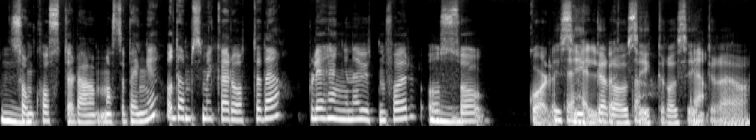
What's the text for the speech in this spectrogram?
Mm. som koster da masse penger. Og dem som ikke har råd til det, blir hengende utenfor, og Mm. så går det til sykere og helvete. sykere og sykere. Og...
